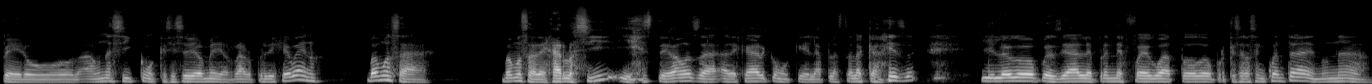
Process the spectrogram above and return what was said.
pero aún así como que sí se vio medio raro, pero dije, bueno, vamos a, vamos a dejarlo así y este, vamos a, dejar como que le aplastó la cabeza y luego pues ya le prende fuego a todo porque se los encuentra en una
